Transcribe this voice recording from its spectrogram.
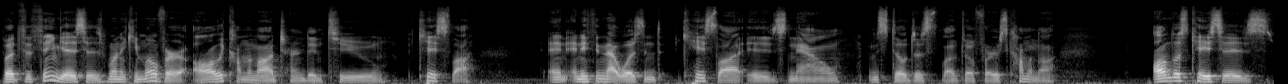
But the thing is, is when it came over, all the common law turned into case law, and anything that wasn't case law is now and still just loved over as common law. All those cases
